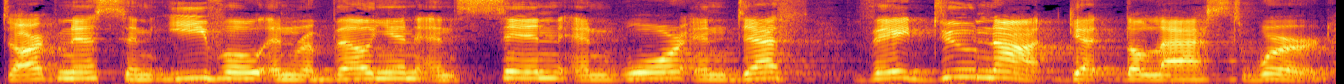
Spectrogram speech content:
Darkness and evil and rebellion and sin and war and death, they do not get the last word.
